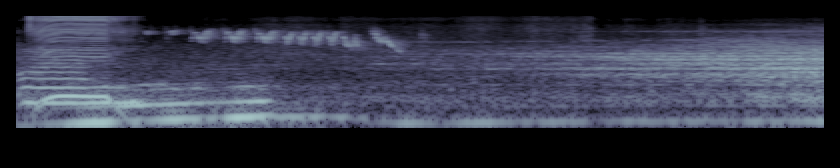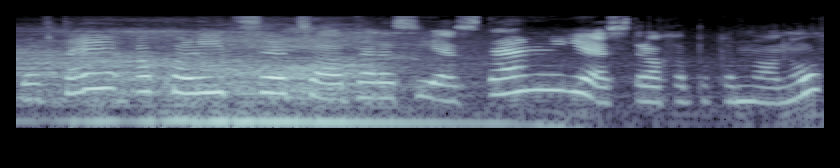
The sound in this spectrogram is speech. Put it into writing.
em, bo w tej okolicy, co teraz jestem, jest trochę Pokemonów.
